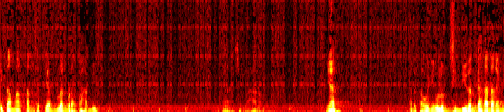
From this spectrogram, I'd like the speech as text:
Kita makan setiap bulan berapa habis? Nah, subhanallah. Ya. Pada tahu ini ulun sindiran kah kadang ini?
